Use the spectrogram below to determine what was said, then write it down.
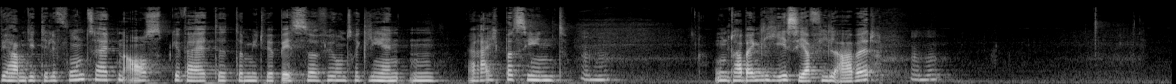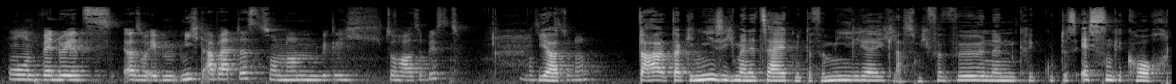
Wir haben die Telefonzeiten ausgeweitet, damit wir besser für unsere Klienten erreichbar sind. Und habe eigentlich eh sehr viel Arbeit. Und wenn du jetzt also eben nicht arbeitest, sondern wirklich zu Hause bist, was Ja. machst du dann? Da, da genieße ich meine Zeit mit der Familie, ich lasse mich verwöhnen, krieg gutes Essen gekocht,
